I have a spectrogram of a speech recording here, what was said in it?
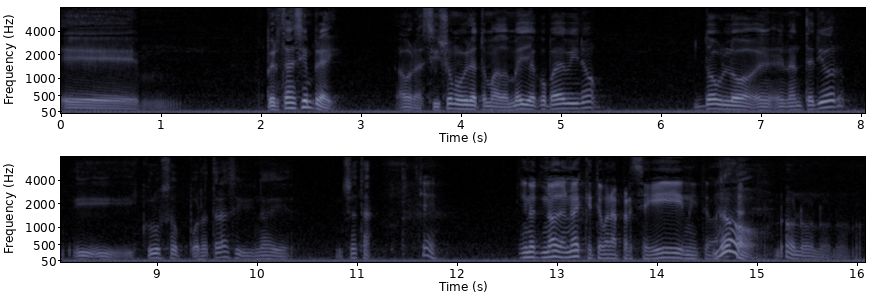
Eh, pero están siempre ahí. Ahora, si yo me hubiera tomado media copa de vino, doblo en, el anterior y, cruzo por atrás y nadie. Ya está. Sí. Y no, no, es que te van a perseguir ni te van no, no, no, no, no, no.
